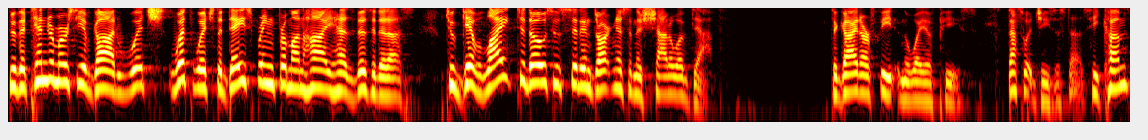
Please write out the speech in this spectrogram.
Through the tender mercy of God, which, with which the day spring from on high has visited us, to give light to those who sit in darkness and the shadow of death, to guide our feet in the way of peace. That's what Jesus does. He comes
